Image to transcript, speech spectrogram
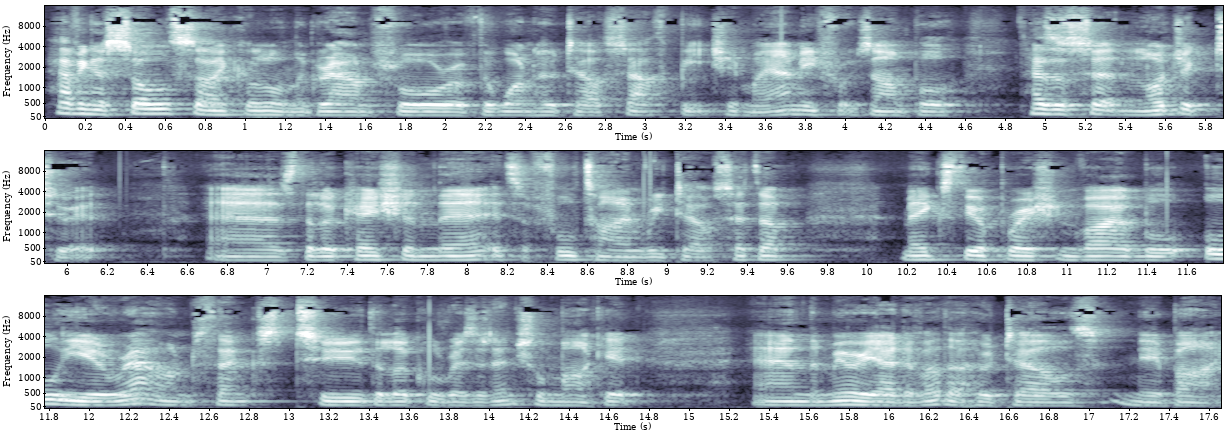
Having a SoulCycle on the ground floor of the One Hotel South Beach in Miami, for example, has a certain logic to it, as the location there, it's a full time retail setup makes the operation viable all year round thanks to the local residential market and the myriad of other hotels nearby.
